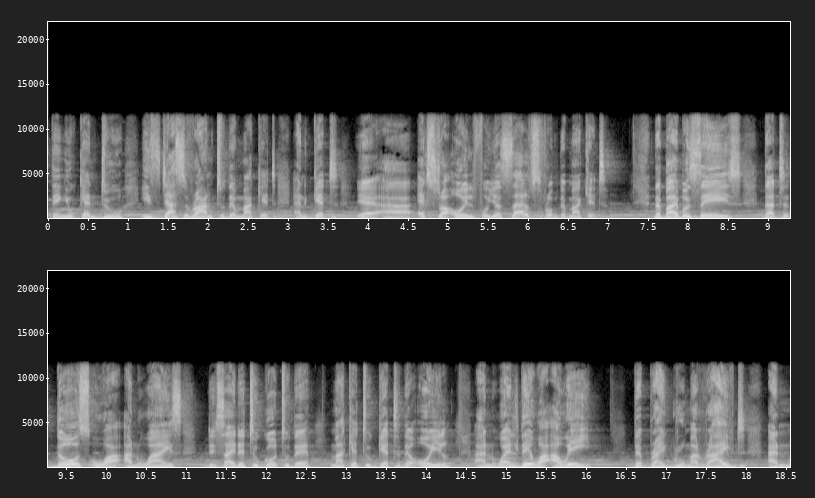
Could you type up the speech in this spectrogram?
thing you can do is just run to the market and get uh, extra oil for yourselves from the market. The Bible says that those who are unwise decided to go to the market to get the oil, and while they were away, the bridegroom arrived and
